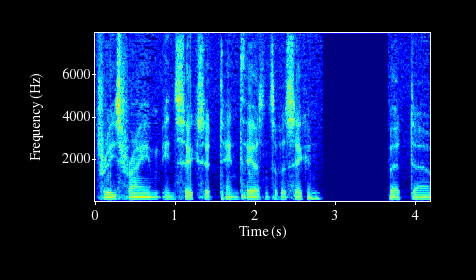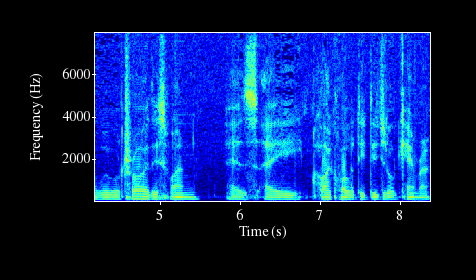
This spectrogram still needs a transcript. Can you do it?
freeze frame insects at ten thousandths of a second. But uh, we will try this one as a high quality digital camera.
